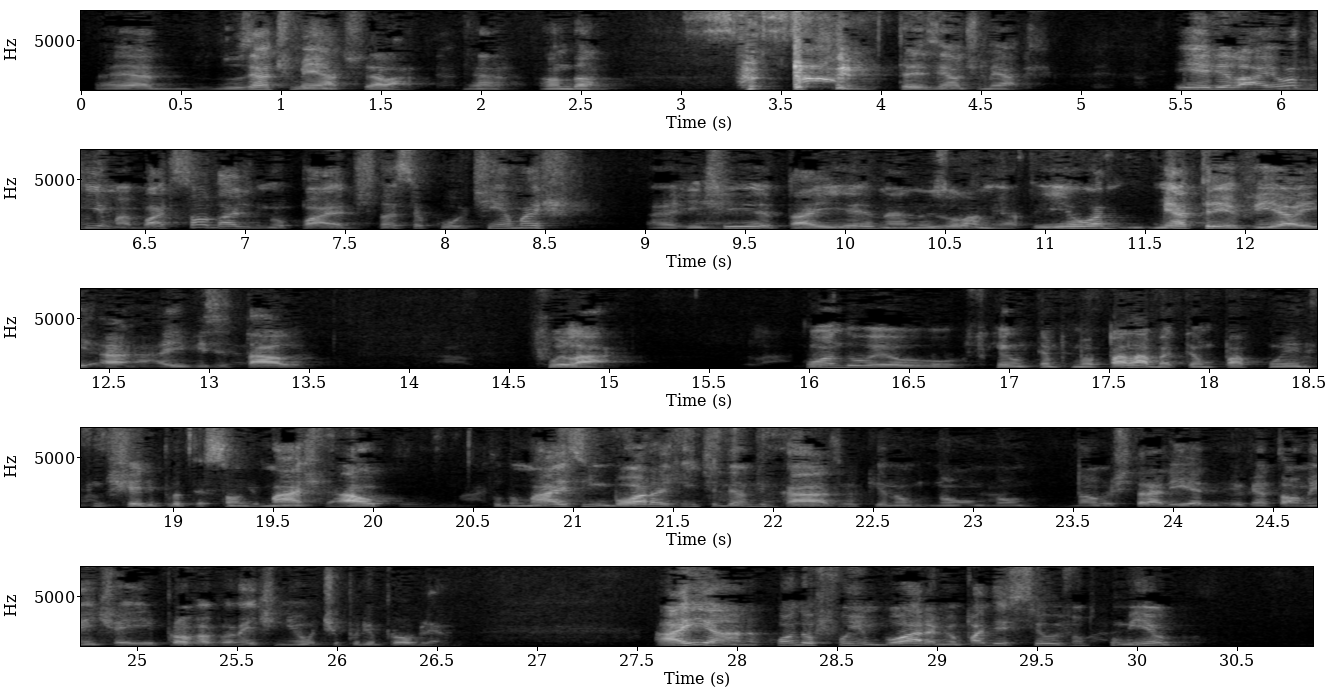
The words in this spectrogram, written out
é 200 metros, sei lá, né? andando. 300 metros. E ele lá, eu uhum. aqui, mas bate saudade do meu pai. A distância é curtinha, mas a gente é. tá aí né, no isolamento. E eu me atrevi a ir, a, a ir visitá-lo. Fui lá. Quando eu fiquei um tempo com meu pai lá, bateu um papo com ele, enfim, cheio de proteção de máscara, álcool, tudo mais, embora a gente dentro de casa, o que não, não, não, não nos traria, eventualmente, aí, provavelmente, nenhum tipo de problema. Aí, Ana, quando eu fui embora, meu pai desceu junto comigo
